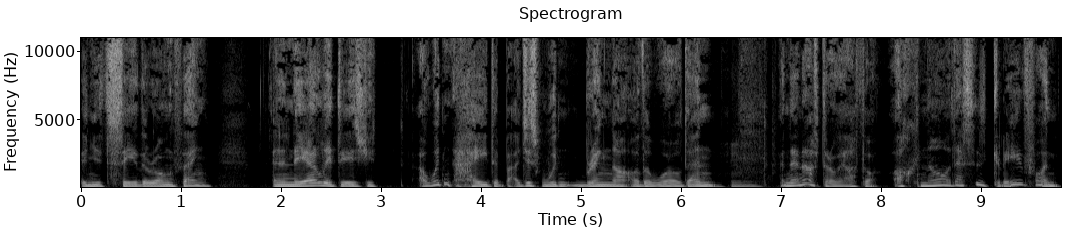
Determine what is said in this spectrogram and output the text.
and you'd say the wrong thing. And in the early days, you, I wouldn't hide it, but I just wouldn't bring that other world in. And then after a while, I thought, oh no, this is great fun.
